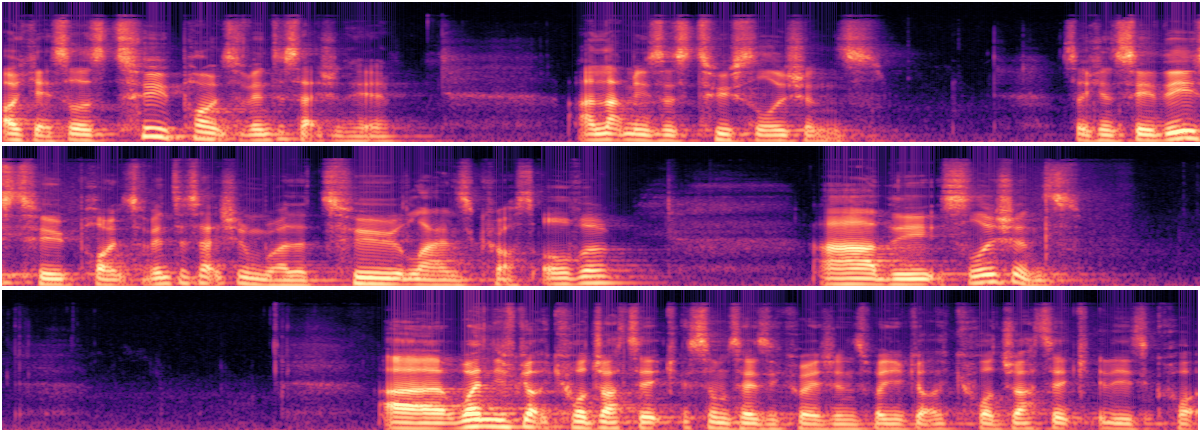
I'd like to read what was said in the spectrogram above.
Okay, so there's two points of intersection here, and that means there's two solutions. So you can see these two points of intersection where the two lines cross over are the solutions. Uh, when you've got quadratic simultaneous equations, when you've got a quadratic, it is quite,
